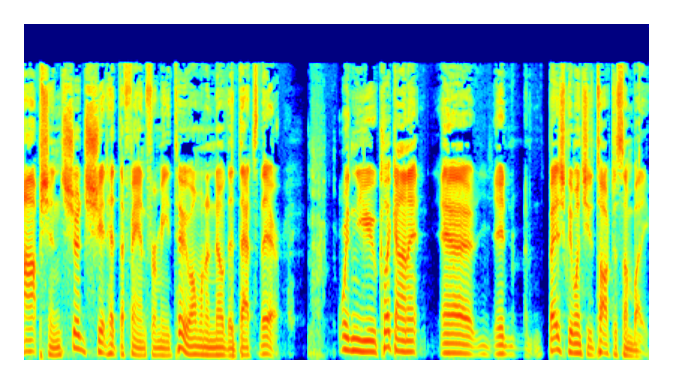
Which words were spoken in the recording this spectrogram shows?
option. Should shit hit the fan for me too, I want to know that that's there when you click on it, uh, it basically wants you to talk to somebody.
